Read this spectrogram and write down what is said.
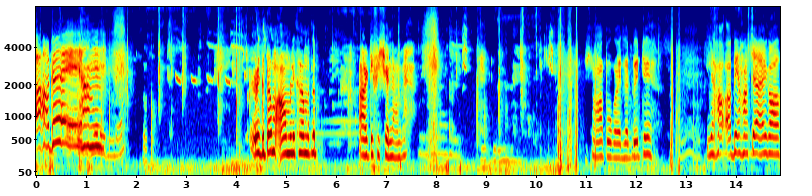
आ गए हम। एकदम आम लिखा है मतलब आर्टिफिशियल नाम है। सांप होगा इधर बेटे। यहाँ अब यहाँ से आएगा।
